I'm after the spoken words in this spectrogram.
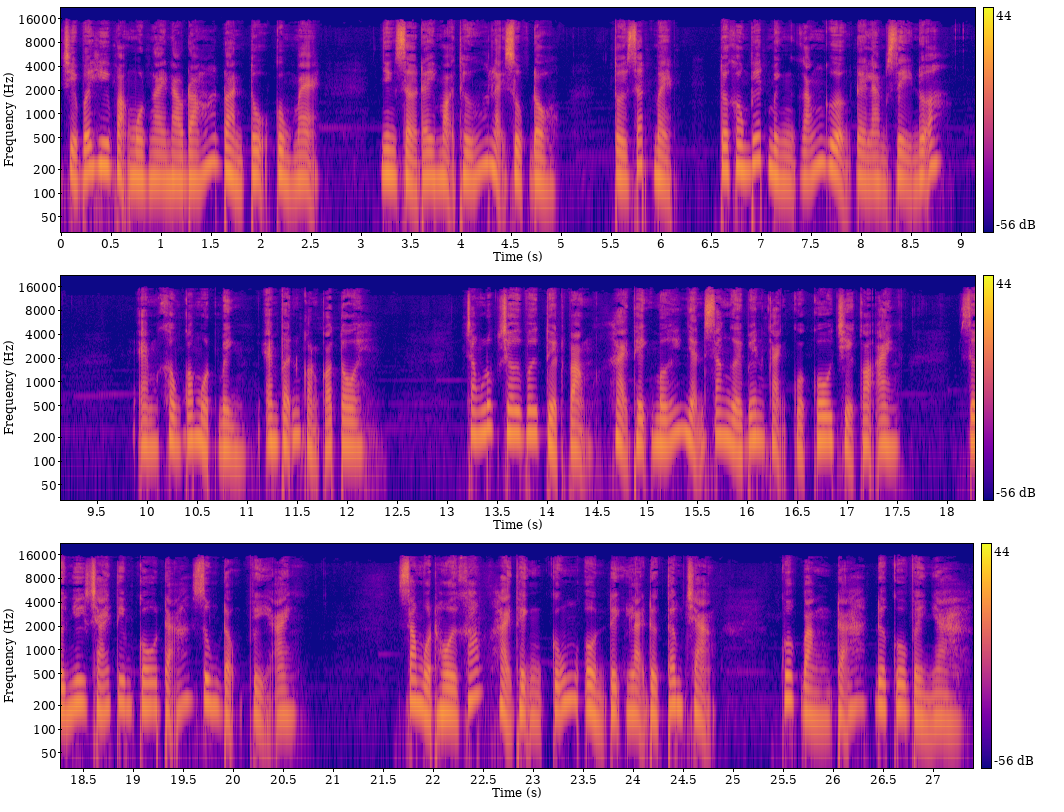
chỉ với hy vọng một ngày nào đó đoàn tụ cùng mẹ. Nhưng giờ đây mọi thứ lại sụp đổ. Tôi rất mệt. Tôi không biết mình gắng gượng để làm gì nữa. Em không có một mình, em vẫn còn có tôi. Trong lúc chơi vơi tuyệt vọng, Hải Thịnh mới nhận ra người bên cạnh của cô chỉ có anh. Dường như trái tim cô đã rung động vì anh. Sau một hồi khóc, Hải Thịnh cũng ổn định lại được tâm trạng. Quốc Bằng đã đưa cô về nhà.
